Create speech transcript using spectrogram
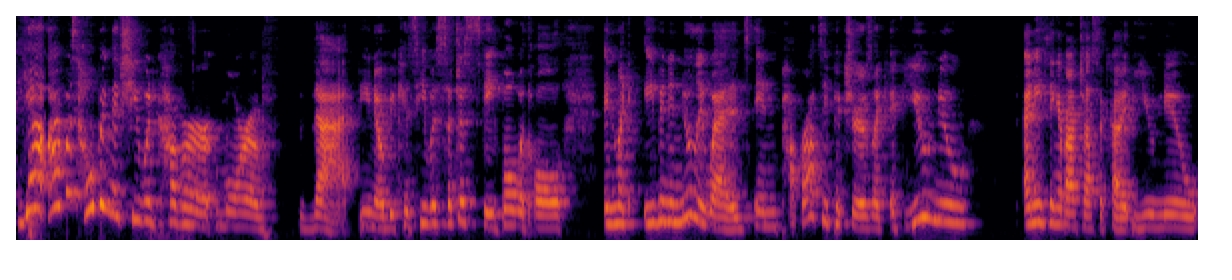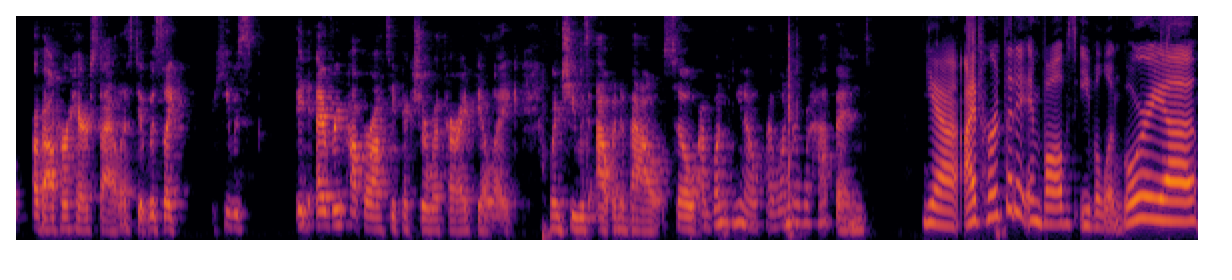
Yeah, I was hoping that she would cover more of that, you know, because he was such a staple with all, and like even in Newlyweds, in paparazzi pictures, like if you knew anything about Jessica, you knew about her hairstylist. It was like he was in every paparazzi picture with her. I feel like when she was out and about. So I wonder, you know, I wonder what happened. Yeah, I've heard that it involves Eva Longoria.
